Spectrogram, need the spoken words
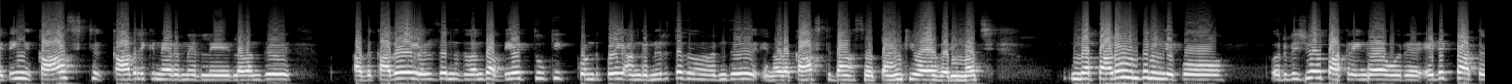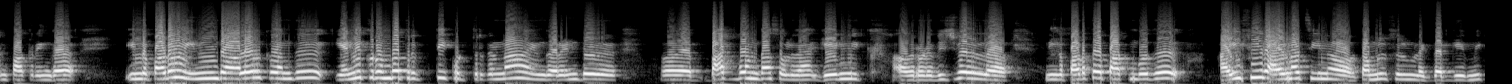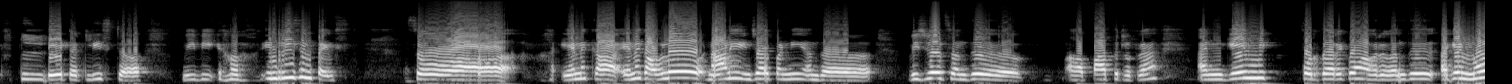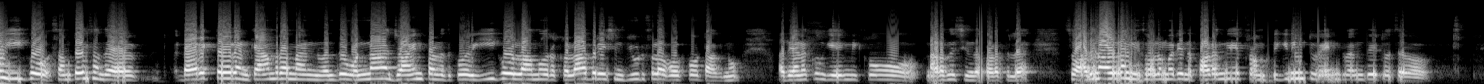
ஐ திங்க் காஸ்ட் காதலிக்கு இல்லை வந்து அது கதை எழுதுனது வந்து அப்படியே தூக்கி கொண்டு போய் அங்கே நிறுத்தது வந்து என்னோட காஸ்ட் தான். So thank you all very much இந்த படம் வந்து நீங்கள் இப்போது ஒரு விஷுவல் பாக்குறீங்க ஒரு எடிட் பேட்டர்ன் பாக்குறீங்க. இந்த படம் இந்த அளவுக்கு வந்து எனக்கு ரொம்ப திருப்தி கொடுத்துருக்குன்னா இவங்க ரெண்டு பேக் போன் தான் சொல்லுவேன். கேமிக் அவரோட விஷுவல் நீங்க படத்தை பார்க்கும்போது I feel I not seen a Tamil film like that கேமிக் till date at least maybe in recent times so எனக்கு எனக்கு அவ்வளோ நானே என்ஜாய் பண்ணி அந்த விஷுவல்ஸ் வந்து பார்த்துட்ருக்கேன் அண்ட் கேமிக் பொறுத்த வரைக்கும் அவர் வந்து அகைன் நோ ஈகோ சம்டைம்ஸ் அந்த டைரக்டர் அண்ட் கேமராமேன் வந்து ஒன்னா ஜாயின் பண்ணதுக்கு ஒரு ஈகோ இல்லாம ஒரு கொலாபரேஷன் பியூட்டிஃபுல்லா ஒர்க் அவுட் ஆகணும். அது எனக்கும் கேமிக்கும் நடந்துச்சு இந்த படத்துல. ஸோ அதனால தான் நீ சொல்ல மாதிரி இந்த படமே ஃப்ரம் பிகினிங் டு எண்ட் வந்து it was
